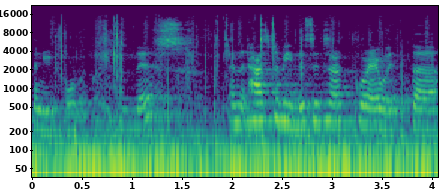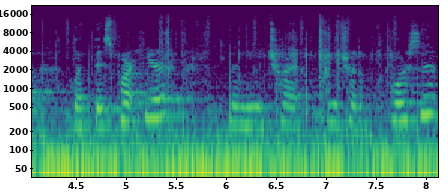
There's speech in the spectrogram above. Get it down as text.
then you'd fold it like this. And it has to be this exact way with the with this part here then you would try you would try to force it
